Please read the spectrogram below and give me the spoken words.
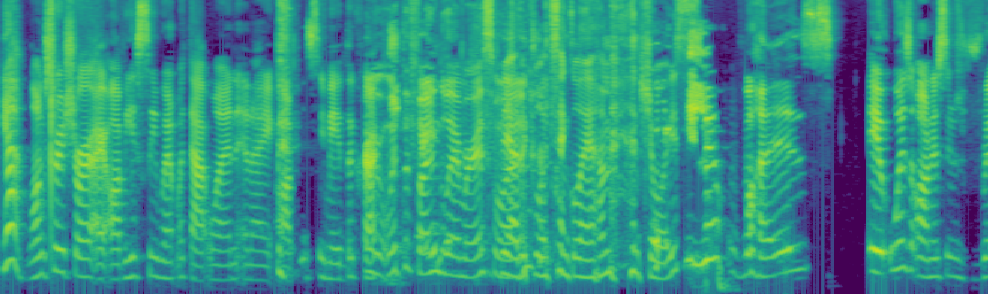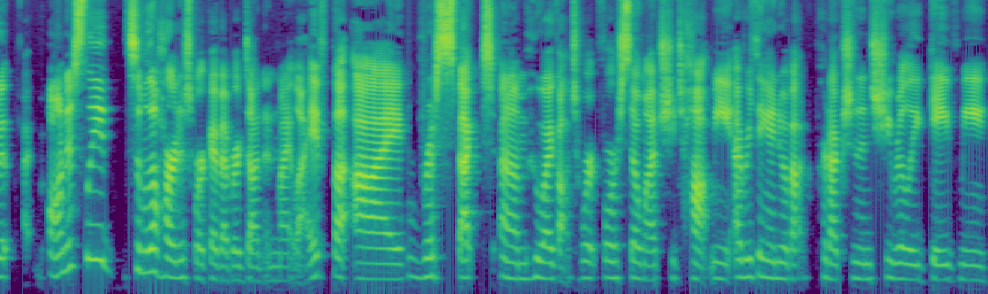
yeah long story short i obviously went with that one and i obviously made the correct went with the fun, glamorous one. Yeah, the glitz and glam choice. it was it was honestly it was re- honestly some of the hardest work i've ever done in my life but i respect um, who i got to work for so much she taught me everything i knew about production and she really gave me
